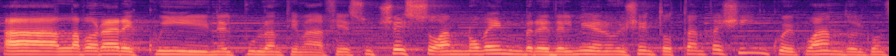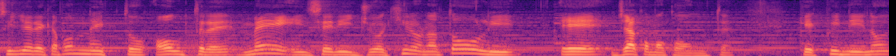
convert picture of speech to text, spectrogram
a lavorare qui nel pool antimafia. È successo a novembre del 1985 quando il consigliere Caponnetto, oltre me, inserì Gioacchino Natoli e Giacomo Conte, che quindi no,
